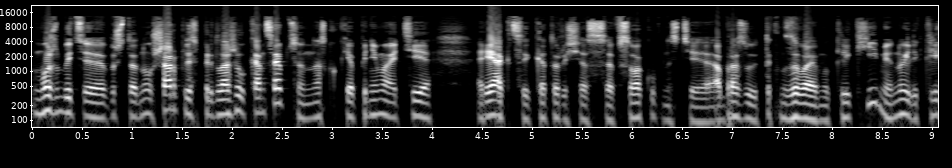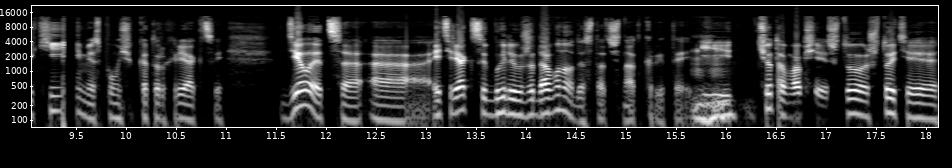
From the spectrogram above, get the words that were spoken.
может быть, э, потому что, ну, Шарплес предложил концепцию, но, насколько я понимаю, те реакции, которые сейчас в совокупности образуют так называемую клик-химию, ну или клик-химия, с помощью которых реакции делается, а, эти реакции были уже давно достаточно открыты. Угу. И что там вообще, что, что, эти,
